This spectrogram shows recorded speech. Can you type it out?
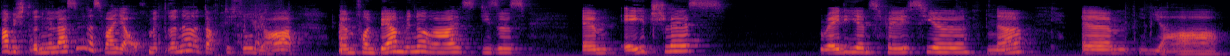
Habe ich drin gelassen. Das war ja auch mit drin. Da dachte ich so, ja, ähm, von Bare Minerals dieses ähm, Ageless Radiance Facial, ne? Ähm, ja.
